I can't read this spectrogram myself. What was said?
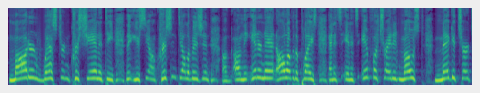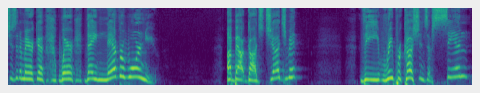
modern Western Christianity that you see on Christian television, on, on, the internet, all over the place. And it's, and it's infiltrated most mega churches in America where they never warn you about God's judgment, the repercussions of sin,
